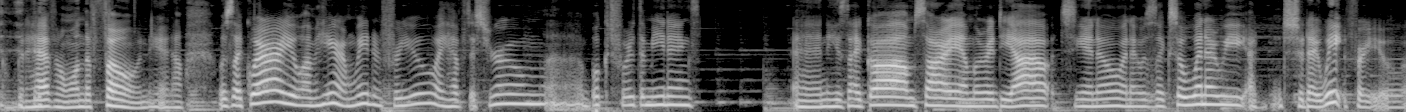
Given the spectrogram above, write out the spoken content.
I'm gonna have him on the phone. You know, I was like, "Where are you? I'm here. I'm waiting for you. I have this room uh, booked for the meetings." And he's like, Oh, I'm sorry, I'm already out, you know? And I was like, So when are we, uh, should I wait for you?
